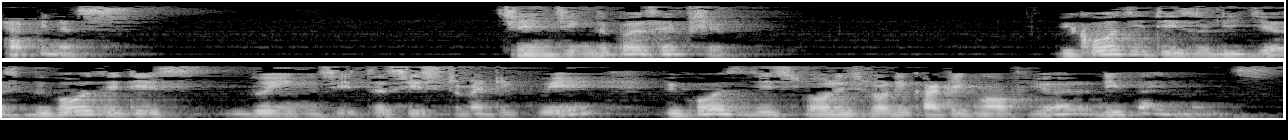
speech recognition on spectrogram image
happiness. Changing the perception. Because it is religious, because it is doing it a systematic way, because it is slowly, slowly cutting off your defilements.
